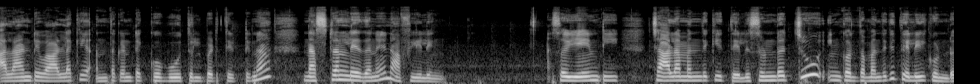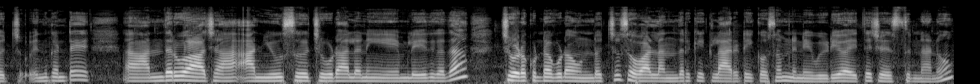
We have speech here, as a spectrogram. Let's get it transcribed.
అలాంటి వాళ్ళకి అంతకంటే ఎక్కువ బూతులు పెట్టి తిట్టినా నష్టం లేదనే నా ఫీలింగ్. సో ఏంటి? చాలామందికి తెలిసి ఇంకొంతమందికి తెలియకుండొచ్చు. ఎందుకంటే అందరూ ఆ చా ఆ న్యూస్ చూడాలని ఏం లేదు కదా చూడకుండా కూడా ఉండొచ్చు. సో వాళ్ళందరికీ క్లారిటీ కోసం నేను ఈ వీడియో అయితే చేస్తున్నాను.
